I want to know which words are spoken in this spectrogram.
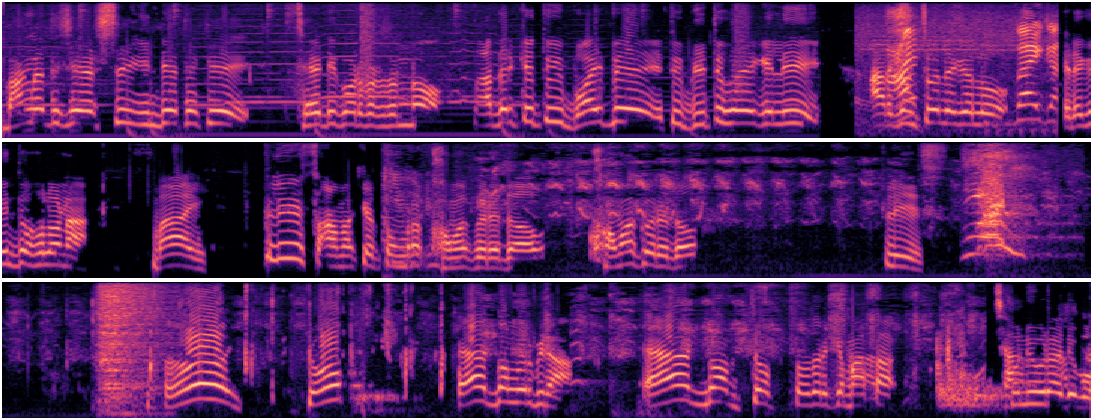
বাংলাদেশে এসেছি ইন্ডিয়া থেকে সেটি করবার জন্য। তাদেরকে তুই ভয় পেয়ে তুই ভীতু হয়ে গেলি আরেকজন চলে গেল। এটা কিন্তু হলো না। ভাই প্লিজ আমাকে তোমরা ক্ষমা করে দাও ক্ষমা করে দাও। প্লিজ। ওই চুপ। একদম না। একদম চুপ। তোদেরকে মাথা খুনি উড়াই দেবো।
